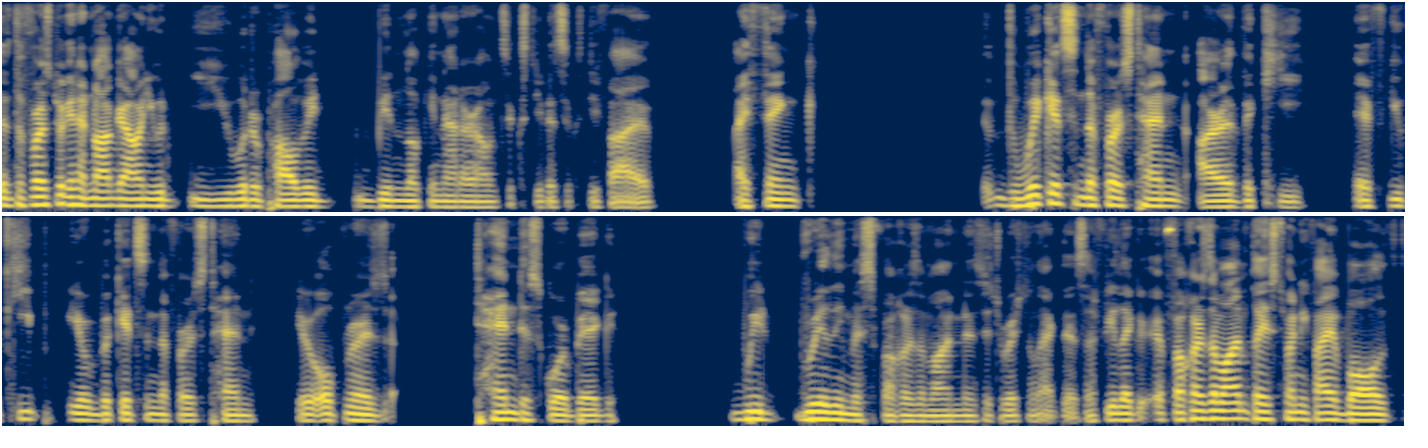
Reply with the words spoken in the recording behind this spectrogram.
if the first wicket had not gone, you would you would have probably been looking at around 60 to 65. I think the wickets in the first 10 are the key. If you keep your wickets in the first 10, your openers tend to score big. We'd really miss Fakhr Zaman in a situation like this. I feel like if Fakhr Zaman plays 25 balls,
